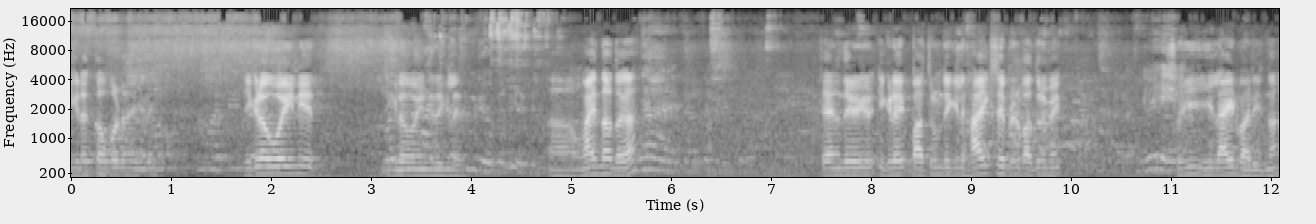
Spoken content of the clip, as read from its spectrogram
इकडं कपड वगैरे. इकडं वहिनी आहेत. इकडं वहिनी देखील आहेत अं, माहीत नव्हतं का? त्यानंतर इकडे बाथरूम देखील. हा एक सेपरेट बाथरूम आहे. सो ही ही लाइट भारीच ना.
